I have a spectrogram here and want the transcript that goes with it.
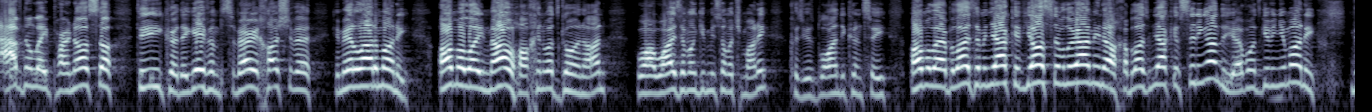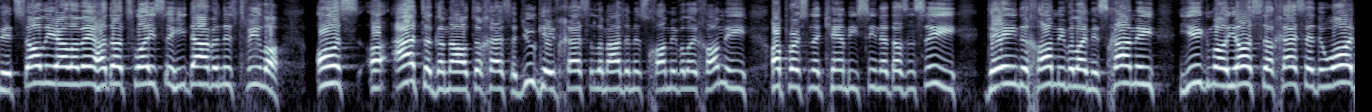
Avnale Parnasa to Iker. They gave him very chashiva. He made a lot of money. Amalei Mauhachin, what's going on? Why, why is everyone giving me so much money? Because he was blind, he couldn't see. Amalei Abelazim and Yaakov Yosef L'Raminach. Abelazim Yaakov sitting under you. Everyone's giving you money. Vitzali Alavei Hadat Slaisa. He davened this tefillah. Us uh, ata gamalta chesed. You gave chesed lemadam ischami v'lei chami. A person that can't be seen that doesn't see. Dein de chami v'lei mischami. Yigmal yasa chesed. The one.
